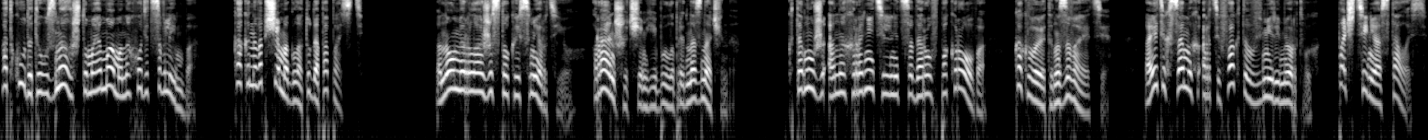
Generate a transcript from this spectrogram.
«Откуда ты узнал, что моя мама находится в Лимбо? Как она вообще могла туда попасть?» Она умерла жестокой смертью, раньше, чем ей было предназначено. К тому же она хранительница даров покрова, как вы это называете. А этих самых артефактов в мире мертвых почти не осталось.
